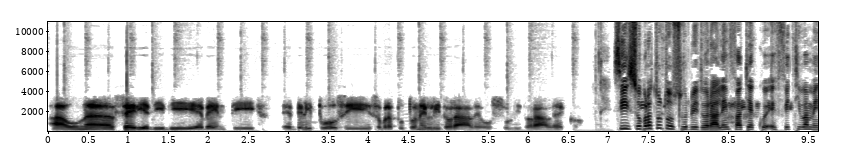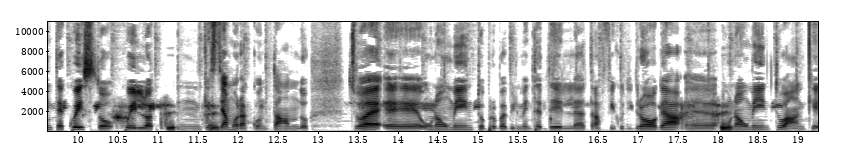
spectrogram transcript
a una serie di, di eventi delittuosi soprattutto nel litorale o sul litorale. Ecco. Sì, soprattutto sul litorale, infatti è que- effettivamente è questo quello sì, mh, che sì. stiamo raccontando, cioè eh, un aumento probabilmente del traffico di droga, eh, Sì. un aumento anche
